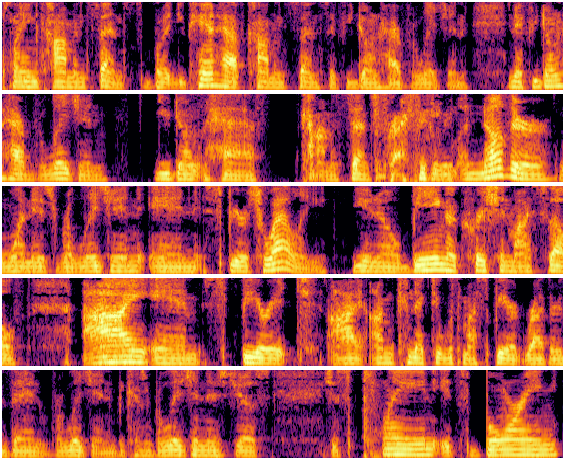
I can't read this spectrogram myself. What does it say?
plain common sense. But you can't have common sense if you don't have religion. And if you don't have religion you don't have common sense practically. Another one is religion and spirituality. You know, being a Christian myself, I am spirit. I, I'm connected with my spirit rather than religion because religion is just, just plain. It's boring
